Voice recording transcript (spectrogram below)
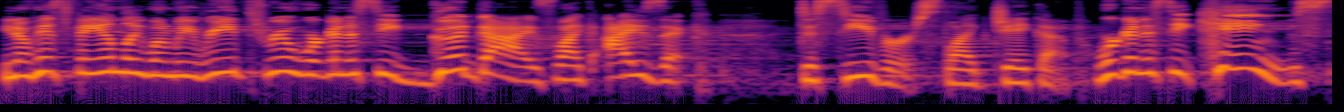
You know, his family, when we read through, we're going to see good guys like Isaac, deceivers like Jacob. We're going to see kings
